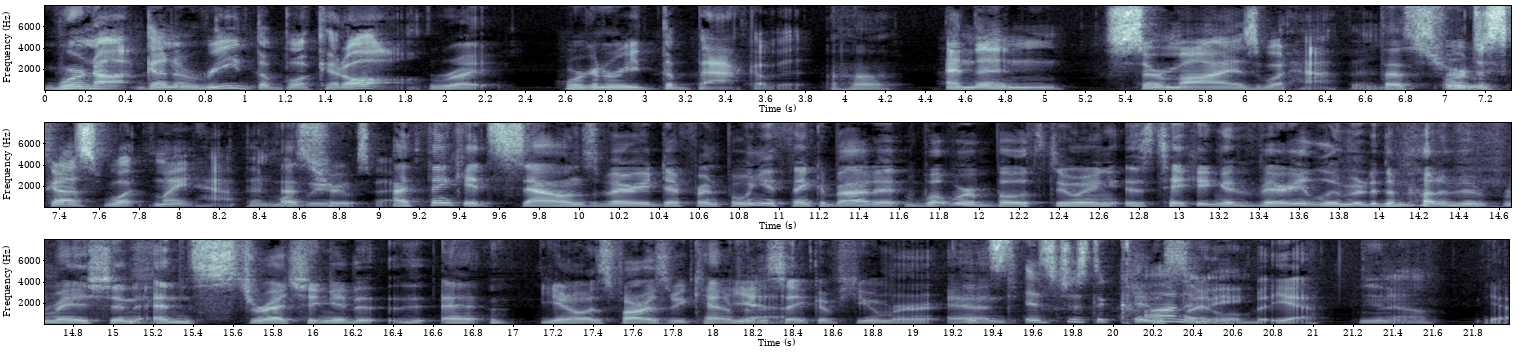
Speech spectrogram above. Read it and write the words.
we're not going to read the book at all. Right. We're going to read the back of it Uh huh. and then surmise what happened. That's true. Or discuss what might happen, what That's we true. expect. I think it sounds very different, but when you think about it, what we're both doing is taking a very limited amount of information and stretching it, uh, you know, as far as we can for Yeah. the sake of humor and it's, it's just insight a little bit. Yeah. you know. Yeah.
